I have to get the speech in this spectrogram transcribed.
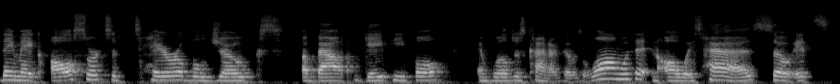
They make all sorts of terrible jokes about gay people, and Will just kind of goes along with it and always has. So it's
